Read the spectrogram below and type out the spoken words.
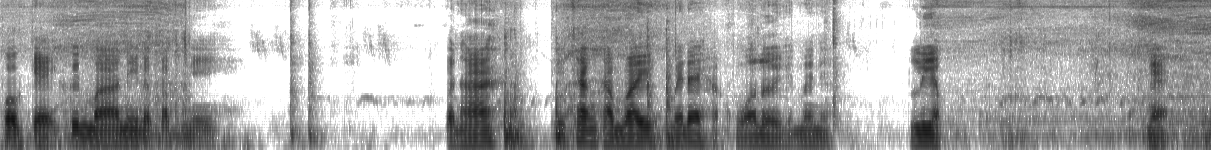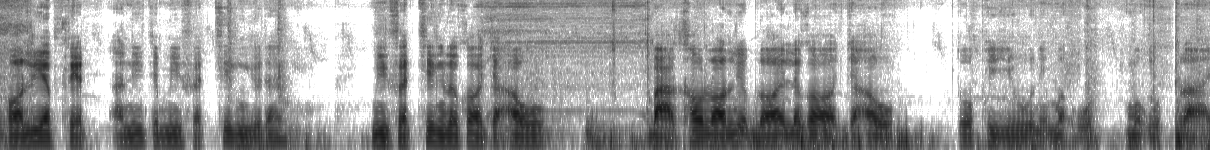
พอแกะขึ้นมานี่นะครับนี่ ปัญหาที่ช่างทำไว้ไม่ได้หักหัวเลยเห็นไหมเนี่ยเรียบเนี่ยพอเรียบเสร็จ อันนี้จะมีแฟตชิ่งอยู่ได้มีแฟตชิ่งแล้วก็จะเอาบากเข้าร้อนเรียบร้อย แล้วก็จะเอาตัว PU เนี่ยมาอุดมาอุดปลาย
